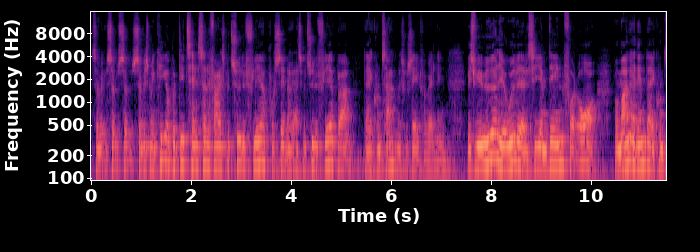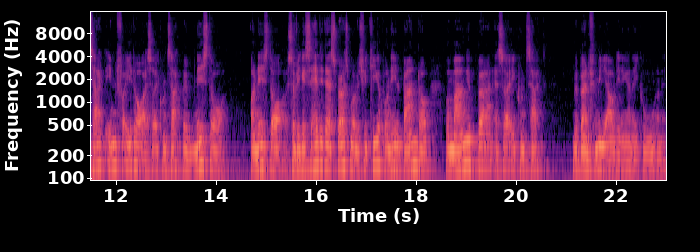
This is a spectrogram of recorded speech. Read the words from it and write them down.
så, så, så, så hvis man kigger på de tal, så er det faktisk betydeligt flere procent, altså betydeligt flere børn, der er i kontakt med socialforvaltningen. Hvis vi yderligere udvider det sige, at det er inden for et år, hvor mange af dem, der er i kontakt inden for et år, er så i kontakt med næste år og næste år, så vi kan have det der spørgsmål, hvis vi kigger på en hel barndom, hvor mange børn er så i kontakt med børnefamilieafdelingerne i kommunerne.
